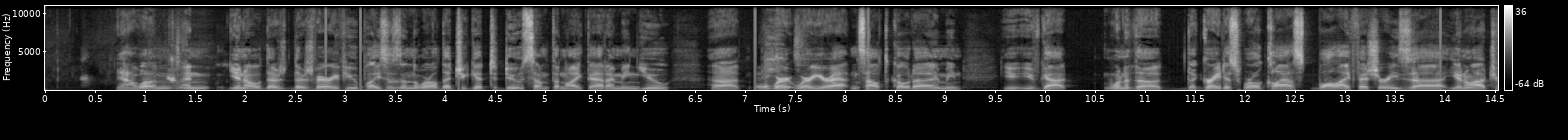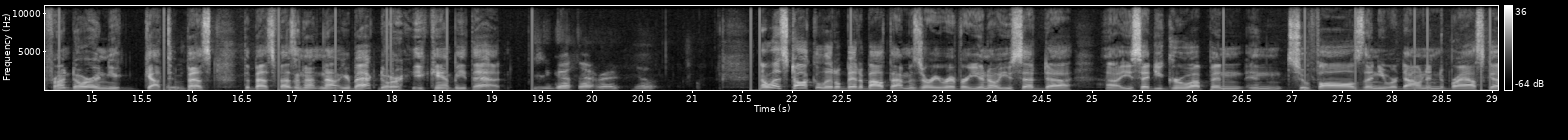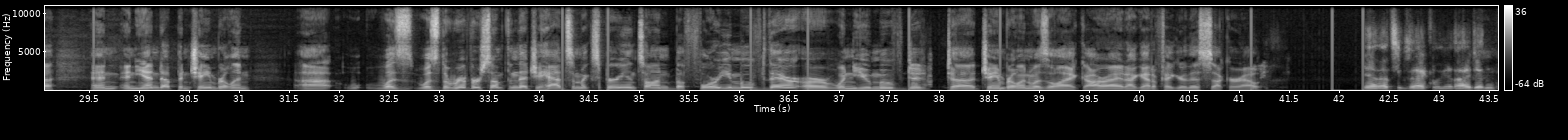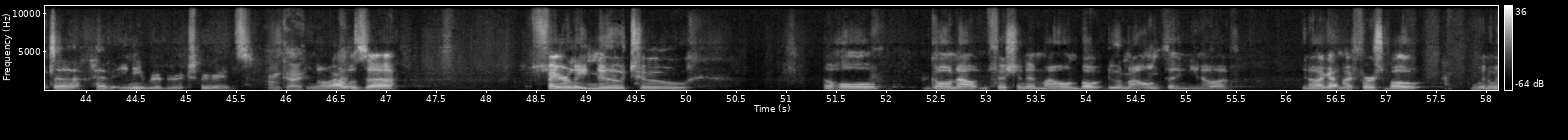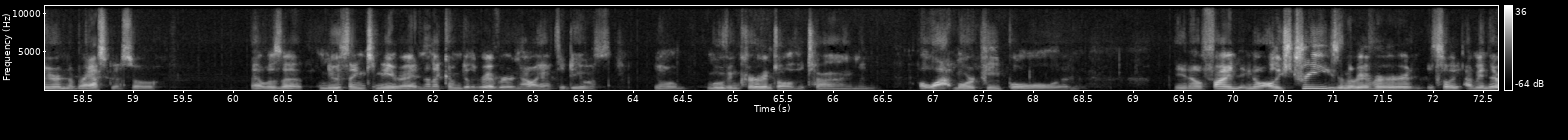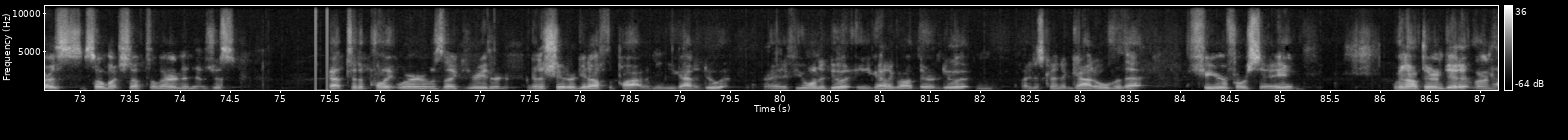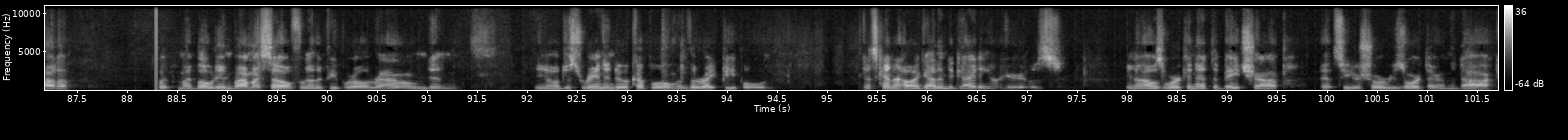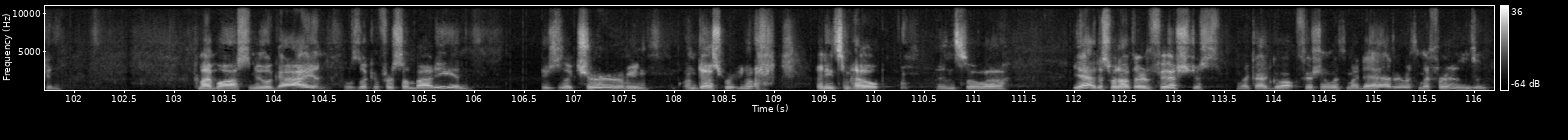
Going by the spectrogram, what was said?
Yeah, well, and, and you know, there's there's very few places in the world that you get to do something like that. I mean, you uh, where where you're at in South Dakota, I mean, you you've got one of the the greatest world class walleye fisheries, uh, you know, out your front door, and you got the best the best pheasant hunting out your back door. You can't beat that. You got that right. Yep. Now let's talk a little bit about that Missouri River. You know, you said uh, uh, you said you grew up in, in Sioux Falls, then you were down in Nebraska, and, and you end up in Chamberlain. Uh, was was the river something that you had some experience on before you moved there, or when you moved to, to Chamberlain was it like, all right, I got to figure this sucker out? Yeah, that's exactly it. I didn't uh, have any river experience. Okay, You know, I was uh, fairly new to the whole going out and fishing in my own boat, doing my own thing. You know, I've, you know, I got my first boat when we were in Nebraska, so that was a new thing to me, right? And then I come to the river, and now I have to deal with, you know, moving current all the time and a lot more people and you know find you know all these trees in the river and so i mean there was so much stuff to learn and it was just got to the point where it was like you're either gonna shit or get off the pot i mean you got to do it right? If you want to do it you got to go out there and do it. And i just kind of got over that fear for say and went out there and did it learned how to put my boat in by myself when other people were all around and you know just ran into a couple of the right people. That's kind of how i got into guiding out here. It was you know i was working at the bait shop at cedar shore resort there on the dock and my boss knew a guy and was looking for somebody and he's like sure i mean i'm desperate you know i need some help and so uh yeah i just went out there and fished just like i'd go out fishing with my dad or with my friends and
